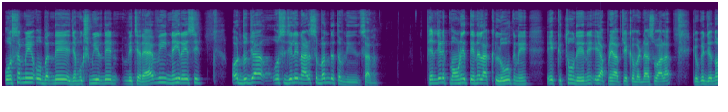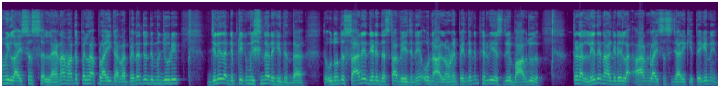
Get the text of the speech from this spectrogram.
ਉਸ ਸਮੇਂ ਉਹ ਬੰਦੇ ਜੰਮੂ ਕਸ਼ਮੀਰ ਦੇ ਵਿੱਚ ਰਹਿ ਵੀ ਨਹੀਂ ਰਹੇ ਸੀ ਔਰ ਦੂਜਾ ਉਸ ਜ਼ਿਲ੍ਹੇ ਨਾਲ ਸੰਬੰਧਿਤ ਵੀ ਨਹੀਂ ਸਨ। ਫਿਰ ਜਿਹੜੇ ਪੌਣੇ 3 ਲੱਖ ਲੋਕ ਨੇ ਇਹ ਕਿੱਥੋਂ ਦੇ ਨੇ? ਇਹ ਆਪਣੇ ਆਪ 'ਚ ਇੱਕ ਵੱਡਾ ਸਵਾਲ ਆ ਕਿਉਂਕਿ ਜਦੋਂ ਵੀ ਲਾਇਸੈਂਸ ਲੈਣਾ ਵਾ ਤਾਂ ਪਹਿਲਾਂ ਅਪਲਾਈ ਕਰਨਾ ਪੈਂਦਾ ਤੇ ਉਹਦੀ ਮਨਜ਼ੂਰੀ ਜ਼ਿਲ੍ਹੇ ਦਾ ਡਿਪਟੀ ਕਮਿਸ਼ਨਰ ਹੀ ਦਿੰਦਾ। ਤੇ ਉਦੋਂ ਤੇ ਸਾਰੇ ਜਿਹੜੇ ਦਸਤਾਵੇਜ਼ ਨੇ ਉਹ ਨਾਲ ਲਾਉਣੇ ਪੈਂਦੇ ਨੇ ਫਿਰ ਵੀ ਇਸ ਦੇ ਬਾਵਜੂਦ ਧੜੱਲੇ ਦੇ ਨਾਲ ਜਿਹੜੇ ਆਰਮ ਲਾਇਸੈਂਸ ਜਾਰੀ ਕੀਤੇ ਗਏ ਨੇ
